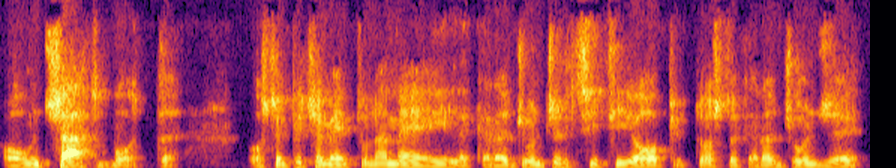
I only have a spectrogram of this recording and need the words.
o un chatbot o semplicemente una mail che raggiunge il CTO piuttosto che raggiunge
